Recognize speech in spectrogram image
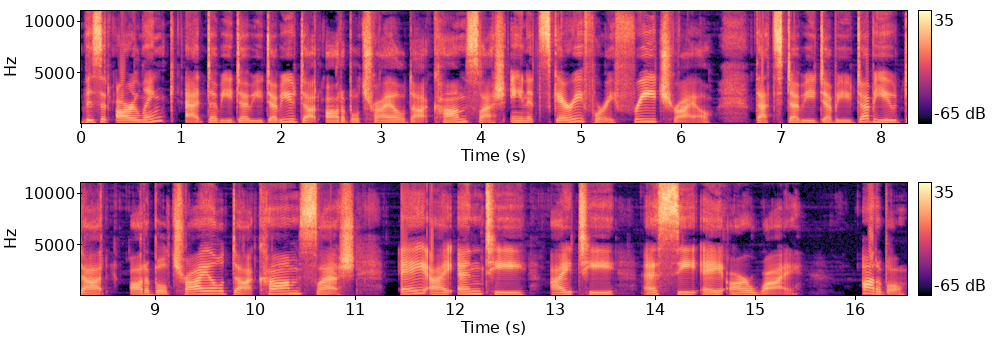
Visit our link at www.audibletrial.com slash ain't it scary for a free trial. That's www.audibletrial.com slash A-I-N-T-I-T-S-C-A-R-Y. Audible.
